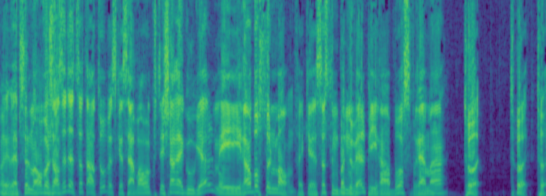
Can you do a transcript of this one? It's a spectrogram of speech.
oui, absolument. On va jaser de ça tantôt parce que ça va avoir coûté cher à Google, mais il rembourse tout le monde. Fait que ça, c'est une bonne nouvelle, puis il rembourse vraiment tout, tout, tout.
